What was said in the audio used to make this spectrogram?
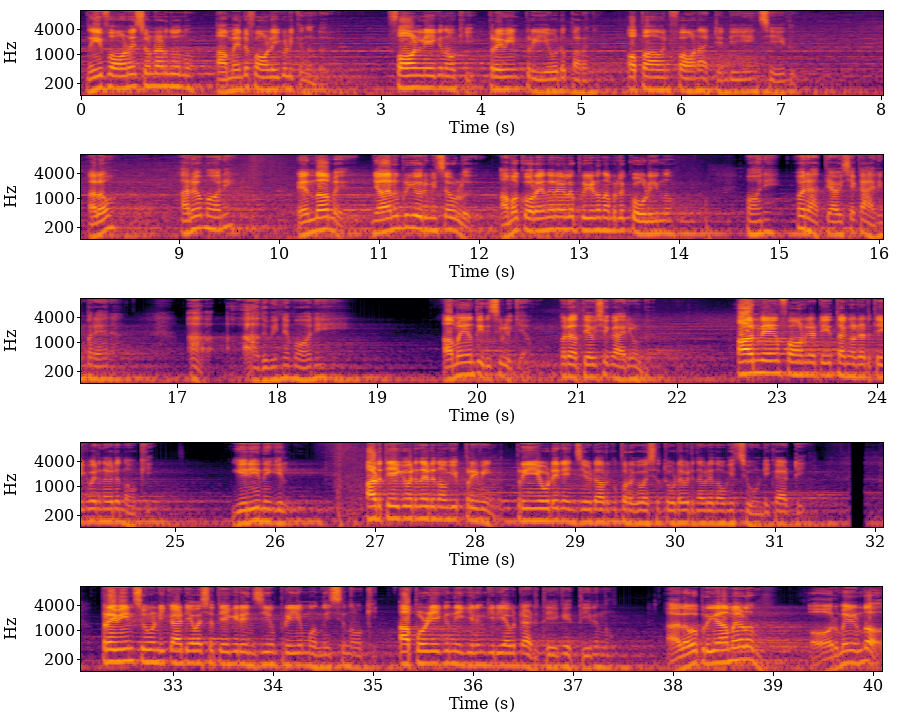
നീ ഫോൺ വെച്ചുകൊണ്ടാണ് തോന്നുന്നു. അമ്മ എന്റെ ഫോണിലേക്ക് വിളിക്കുന്നുണ്ട്. ഫോണിലേക്ക് നോക്കി പ്രവീൺ പ്രിയയോട് പറഞ്ഞു. ഒപ്പം അവൻ ഫോൺ അറ്റൻഡ് ചെയ്യുകയും ചെയ്തു. ഹലോ? ഹലോ മോനെ. എന്താമേ ഞാനും പ്രിയ ഒരുമിച്ചാ ഉള്ളത് അമ്മ കുറേ നേരമല്ലോ പ്രിയയുടെ നമ്പറിൽ കോൾ ചെയ്യുന്നു. മോനെ ഒരത്യാവശ്യ കാര്യം പറയാനാ. അത് പിന്നെ മോനെ. അമ്മ ഞാൻ തിരിച്ചു വിളിക്കാം. ഒരത്യാവശ്യ കാര്യമുണ്ട്. അവൻ വേഗം ഫോൺ കെട്ടി തങ്ങളുടെ അടുത്തേക്ക് വരുന്നവരെ നോക്കി. ഗിരി നിഖിൽ. അടുത്തേക്ക് വരുന്നവരെ നോക്കി പ്രവീൺ. പ്രിയയോട് രഞ്ജിയുടെ അവർക്ക് പുറകുവശത്തൂടെ വരുന്നവരെ നോക്കി ചൂണ്ടിക്കാട്ടി. പ്രവീൺ ചൂണ്ടിക്കാട്ടിയ വശത്തേക്ക് രഞ്ജിയും പ്രിയയും ഒന്നിച്ച് നോക്കി. അപ്പോഴേക്കും നിഖിലും ഗിരി അവരുടെ അടുത്തേക്ക് എത്തിയിരുന്നു. Hello Priya madam. ഓർമ്മയുണ്ടോ?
